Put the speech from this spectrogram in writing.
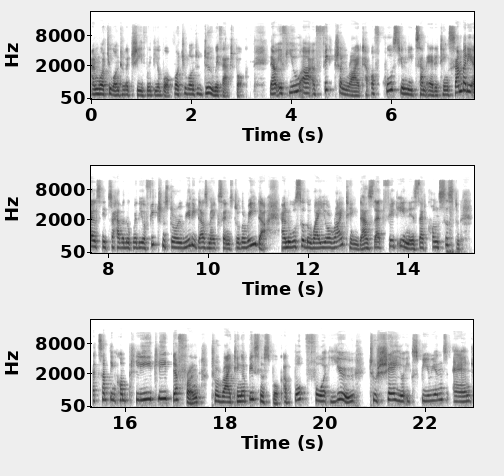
and what you want to achieve with your book, what you want to do with that book. Now, if you are a fiction writer, of course you need some editing. Somebody else needs to have a look whether your fiction story really does make sense to the reader. And also the way you're writing, does that fit in? Is that consistent? That's something completely different to writing a business book, a book for you to share your experience and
